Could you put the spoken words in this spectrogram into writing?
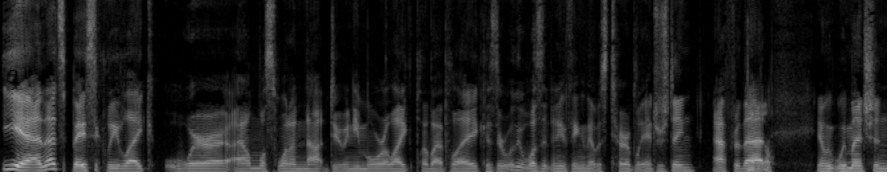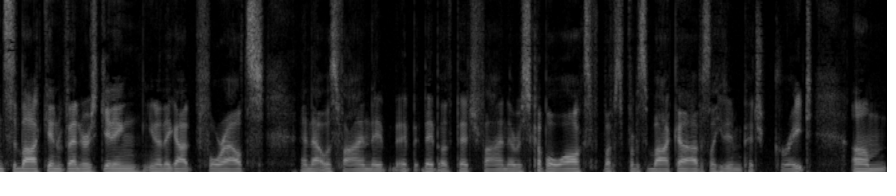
Yeah, and that's basically like where I almost want to not do any more like play by play because there really wasn't anything that was terribly interesting after that. No. You know, we mentioned Sobotka and Venters getting, you know, they got four outs and that was fine. They they, they both pitched fine. There was a couple walks from, from Sobotka. Obviously, he didn't pitch great. Um,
